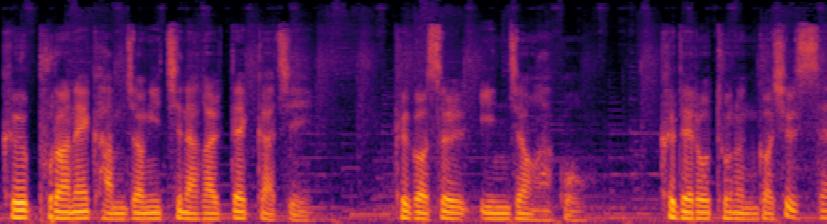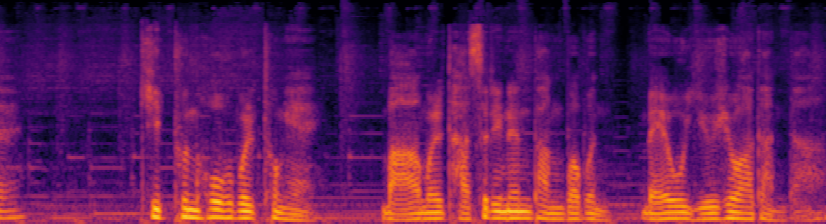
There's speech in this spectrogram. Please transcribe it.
그 불안의 감정이 지나갈 때까지 그것을 인정하고 그대로 두는 것일세. 깊은 호흡을 통해 마음을 다스리는 방법은 매우 유효하단다.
